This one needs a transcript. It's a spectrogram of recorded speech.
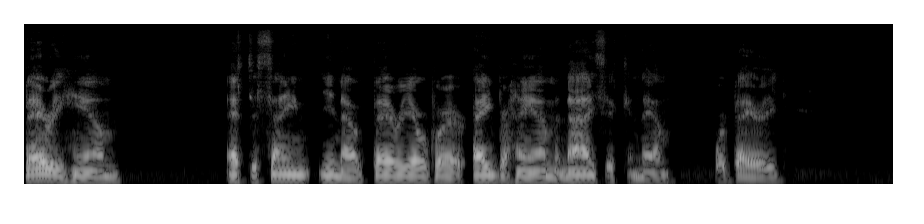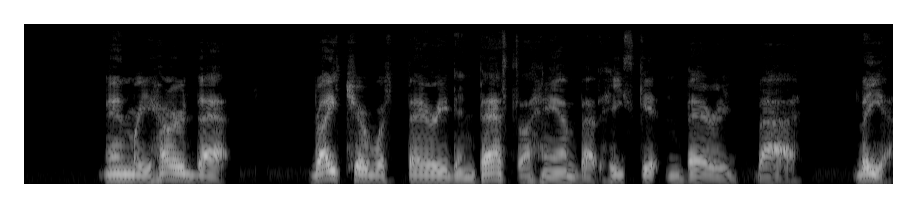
bury him at the same, you know, burial where Abraham and Isaac and them were buried. And we heard that Rachel was buried in Bethlehem, but he's getting buried by Leah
